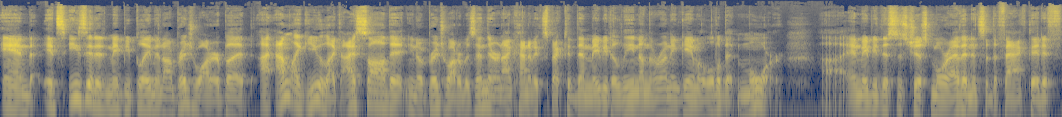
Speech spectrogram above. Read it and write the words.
And it's easy to maybe blame it on Bridgewater, but I, am like you. Like I saw that you know Bridgewater was in there, and I kind of expected them maybe to lean on the running game a little bit more. Uh, and maybe this is just more evidence of the fact that if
